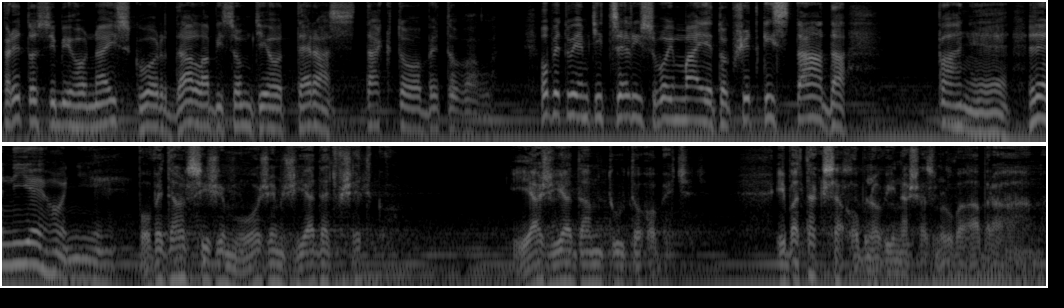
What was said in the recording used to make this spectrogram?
preto si by ho najskôr dal, aby som ti ho teraz takto obetoval. Obetujem ti celý svoj majetok, všetky stáda. Pane, len jeho nie. Povedal si, že môžem žiadať všetko. Ja žiadam túto obeď. Iba tak sa obnoví naša zmluva, Abraham.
